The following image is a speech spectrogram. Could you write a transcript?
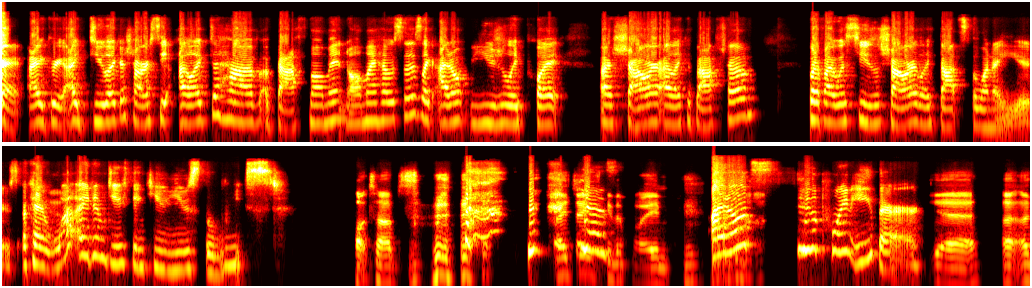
Okay, I agree. I do like a shower seat. I like to have a bath moment in all my houses. Like I don't usually put a shower. I like a bathtub. But if I was to use a shower, like that's the one I use. Okay, yeah. what item do you think you use the least? Hot tubs. I don't yes. see the point. I don't see the point either. Yeah, uh,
